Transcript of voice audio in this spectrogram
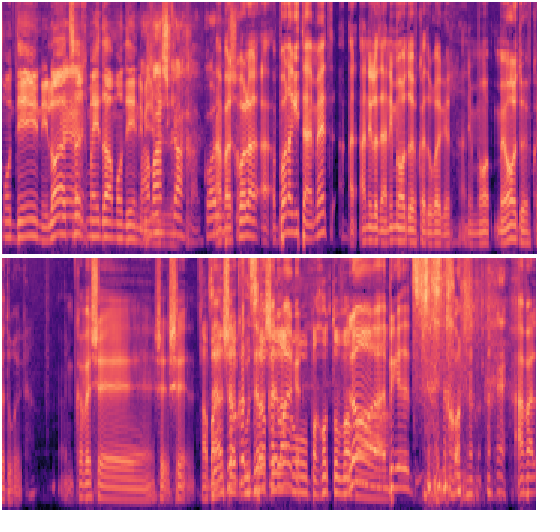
מודיעיני, לא היה כן. צריך מידע מודיעיני בשביל זה. ממש ככה. אבל כל. בוא נגיד את האמת, אני לא יודע, אני מאוד אוהב כדורגל. אני מאוד, מאוד אוהב כדורגל. אני מקווה ש... ש... ש... הבעיה לא- שהקבוצה לא כדורגל. שלנו פחות טובה. לא, בגלל- נכון, אבל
